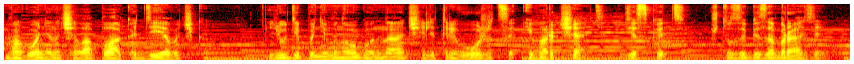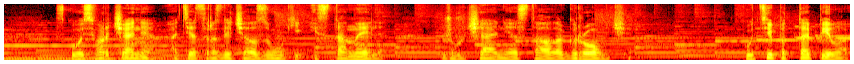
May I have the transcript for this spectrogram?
В вагоне начала плакать девочка. Люди понемногу начали тревожиться и ворчать, дескать, что за безобразие. Сквозь ворчание отец различал звуки из тоннеля. Журчание стало громче. Пути подтопило.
